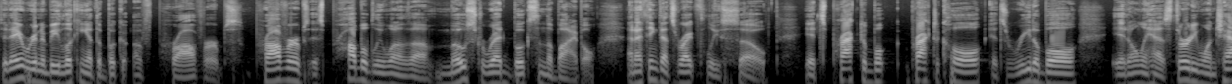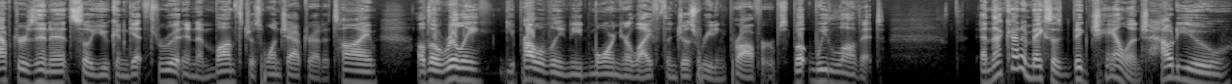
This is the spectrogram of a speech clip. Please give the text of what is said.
Today we're going to be looking at the book of Proverbs. Proverbs is probably one of the most read books in the Bible, and I think that's rightfully so. It's practical, practical, it's readable. It only has 31 chapters in it, so you can get through it in a month, just one chapter at a time. Although really, you probably need more in your life than just reading Proverbs, but we love it. And that kind of makes a big challenge. How do you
